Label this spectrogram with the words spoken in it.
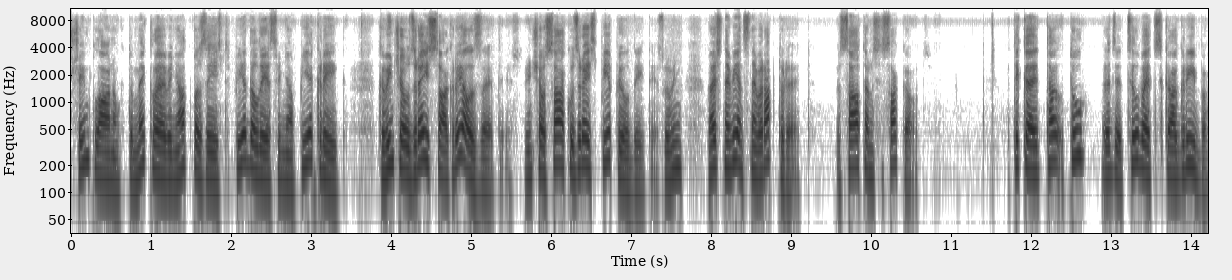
šim plānam, ka tu meklē viņu atpazīsti, piedalies viņā, piekrīt, ka viņš jau uzreiz sāk realizēties, viņš jau sāk uzreiz piepildīties, un viņu vairs neviens nevar apturēt, jo sātans ir sakauts. Tikai ta, tu, redziet, cilvēciskā griba,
